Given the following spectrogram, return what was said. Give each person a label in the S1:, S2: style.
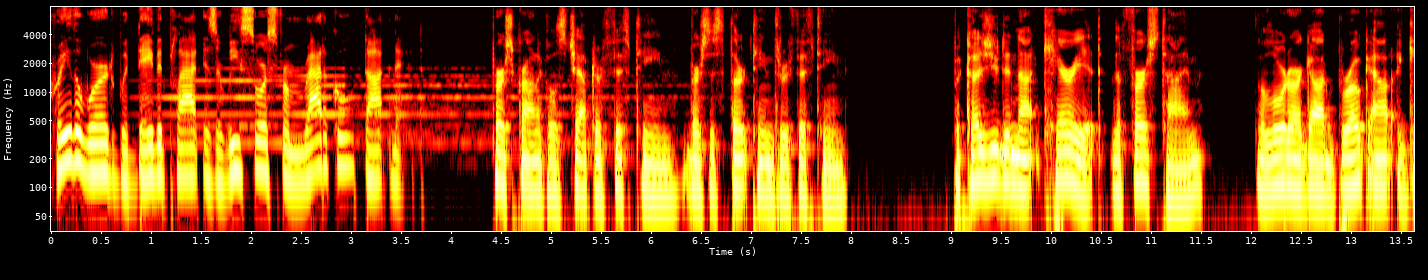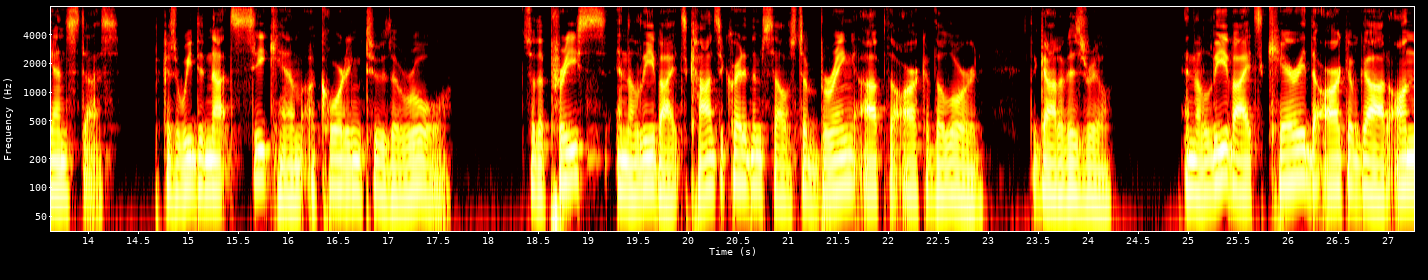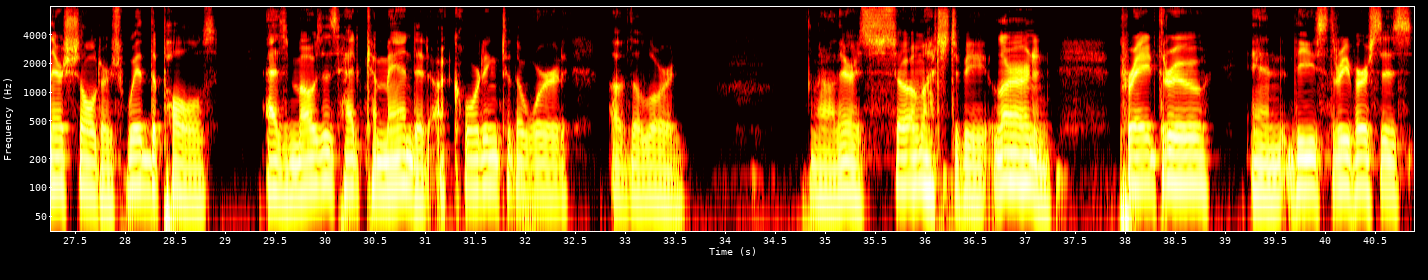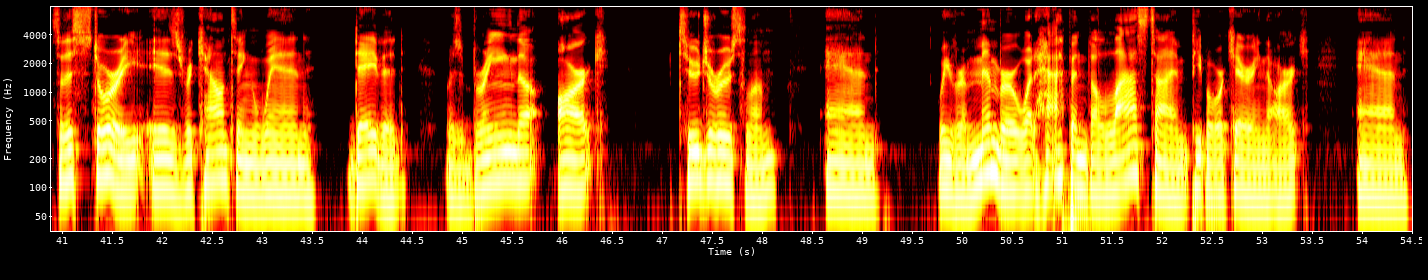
S1: Pray the Word with David Platt is a resource from radical.net.
S2: 1 Chronicles chapter 15, verses 13 through 15. Because you did not carry it the first time, the Lord our God broke out against us, because we did not seek him according to the rule. So the priests and the Levites consecrated themselves to bring up the ark of the Lord, the God of Israel. And the Levites carried the ark of God on their shoulders with the poles as Moses had commanded according to the word of the Lord. Oh, there is so much to be learned and prayed through in these three verses. So, this story is recounting when David was bringing the ark to Jerusalem, and we remember what happened the last time people were carrying the ark, and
